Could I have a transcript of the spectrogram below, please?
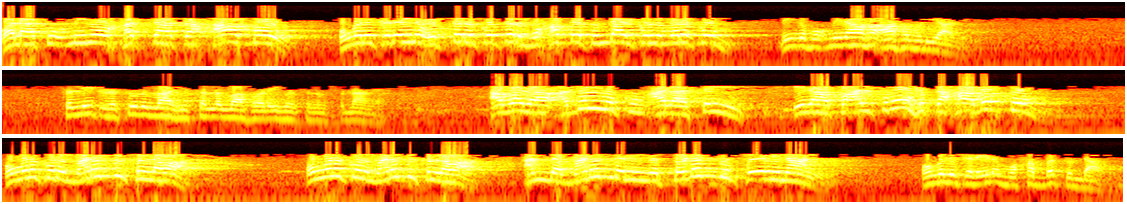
வலா துமினு ஹத்தா உங்களுக்கு இடையில ஒத்தருக்கொத்தர் முகப்பத் உண்டாய் கொள்ளும் வரைக்கும் நீங்க முக்மீனாக ஆக முடியாது. சொல்லிட்டு ரசூலுல்லாஹி சல்லாஹு அலைவசனம் சொன்னாங்க. அவளா அதுல்லுக்கும் அலா செய் இதா ஃபால்துமூஹு உங்களுக்கு ஒரு மருந்து சொல்லவா? உங்களுக்கு ஒரு மருந்து சொல்லவா? அந்த மருந்தை நீங்க தொடர்ந்து பேணினால் உங்களுக்கு இடையில முகப்பத் உண்டாகும்.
